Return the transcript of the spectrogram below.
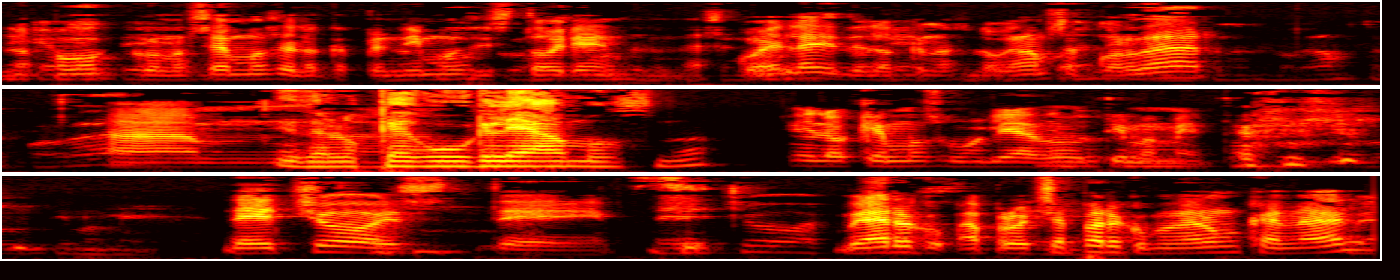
lo poco que conocemos de lo que aprendimos de historia en la escuela y de lo que nos logramos acordar. Y de lo que googleamos, ¿no? y lo que hemos googleado últimamente. De hecho, este, Sí. voy a aprovechar para recomendar un canal.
